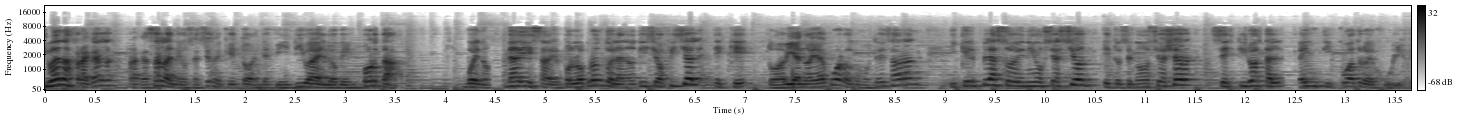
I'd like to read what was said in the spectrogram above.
¿Y van a fracasar las negociaciones, que esto en definitiva es lo que importa? Bueno, nadie sabe. Por lo pronto la noticia oficial es que todavía no hay acuerdo, como ustedes sabrán, y que el plazo de negociación, esto se conoció ayer, se estiró hasta el 24 de julio.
